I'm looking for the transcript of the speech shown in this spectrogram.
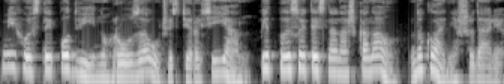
міг вести подвійну гру за участі росіян. Підписуйтесь на наш канал. Докладніше далі.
